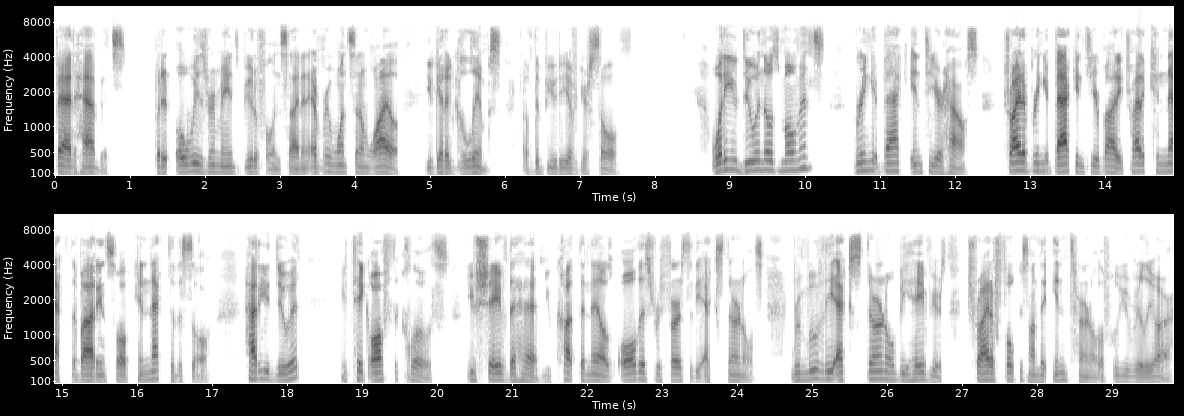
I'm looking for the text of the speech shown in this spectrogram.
bad habits, but it always remains beautiful inside. And every once in a while, you get a glimpse of the beauty of your soul. What do you do in those moments? Bring it back into your house. Try to bring it back into your body. Try to connect the body and soul. Connect to the soul. How do you do it? You take off the clothes. You shave the head. You cut the nails. All this refers to the externals. Remove the external behaviors. Try to focus on the internal of who you really are.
